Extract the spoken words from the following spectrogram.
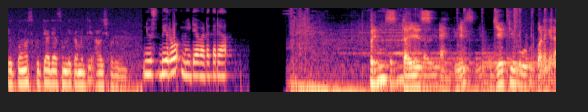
youth Congress Kuttiadi assembly committee ആവശ്യപ്പെടുന്നു. News bureau media Vadakara. Prince tyres and wheels J T road Vadakara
